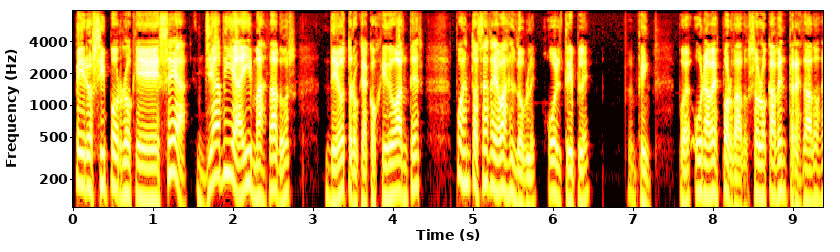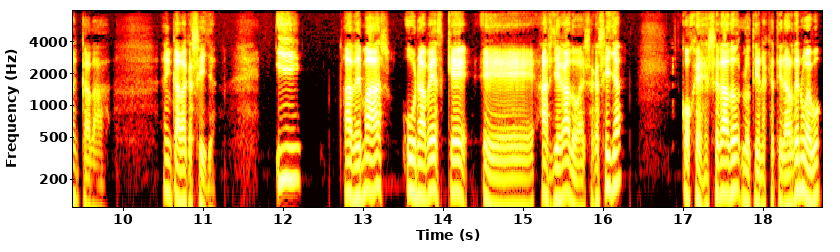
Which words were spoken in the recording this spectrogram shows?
Pero si por lo que sea ya había ahí más dados de otro que ha cogido antes, pues entonces te llevas el doble o el triple. En fin, pues una vez por dado. Solo caben tres dados en cada, en cada casilla. Y además, una vez que eh, has llegado a esa casilla, coges ese dado, lo tienes que tirar de nuevo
